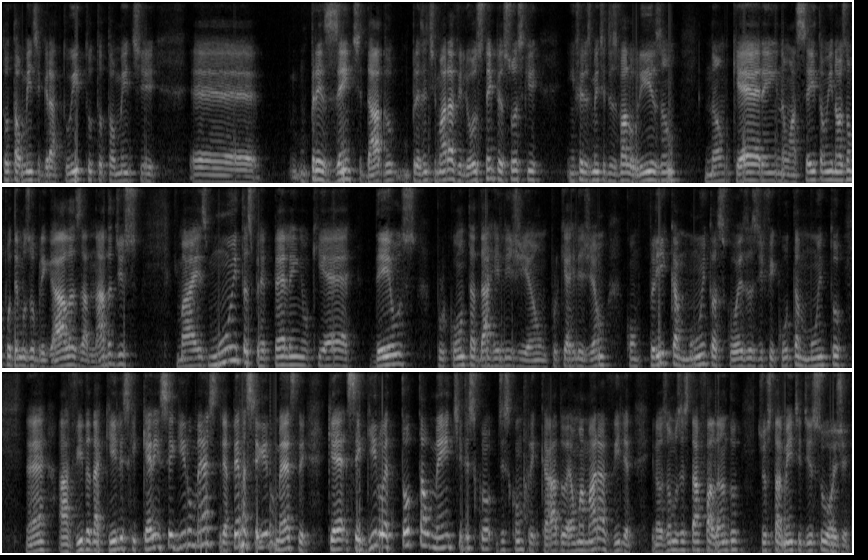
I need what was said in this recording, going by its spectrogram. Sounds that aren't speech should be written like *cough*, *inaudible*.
totalmente gratuito, totalmente é, um presente dado, um presente maravilhoso. Tem pessoas que infelizmente desvalorizam, não querem, não aceitam e nós não podemos obrigá-las a nada disso. Mas muitas repelem o que é Deus por conta da religião, porque a religião complica muito as coisas, dificulta muito né, a vida daqueles que querem seguir o mestre, apenas seguir o mestre, que é segui-lo é totalmente descomplicado, é uma maravilha. E nós vamos estar falando justamente disso hoje.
